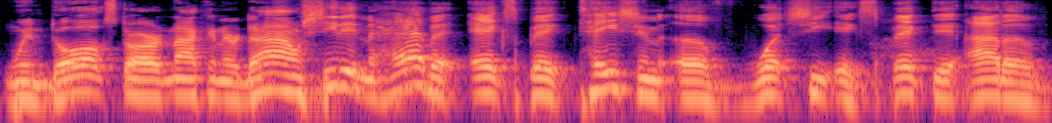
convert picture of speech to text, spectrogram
when dog started knocking her down, she didn't have an expectation of what she expected out of.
